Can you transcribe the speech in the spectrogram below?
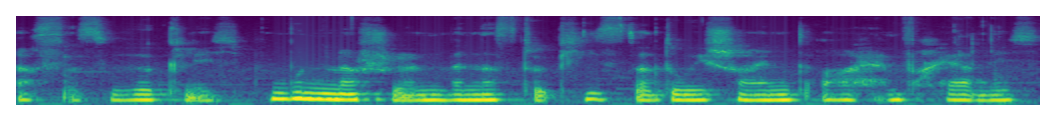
Das ist wirklich wunderschön, wenn das Türkis da durchscheint. Oh, einfach herrlich.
